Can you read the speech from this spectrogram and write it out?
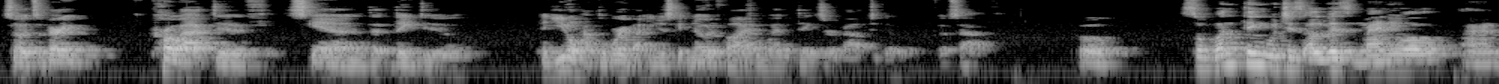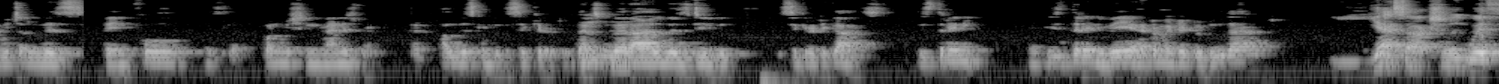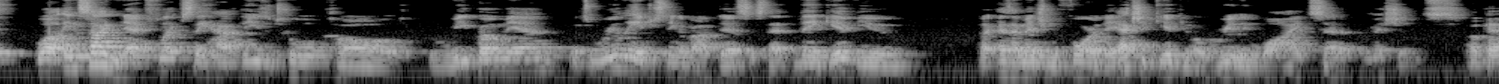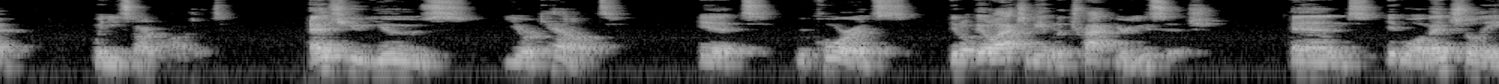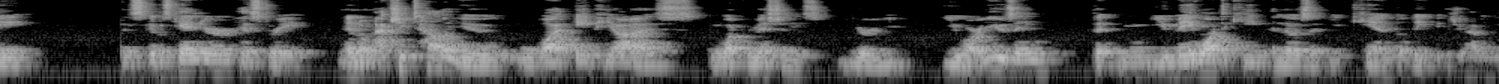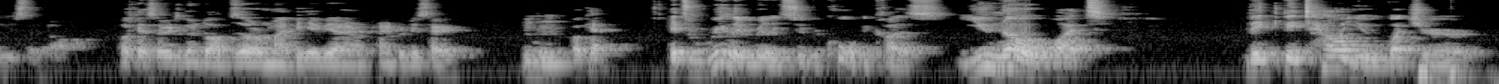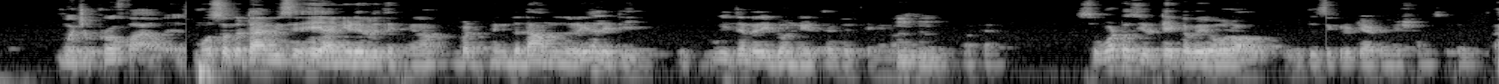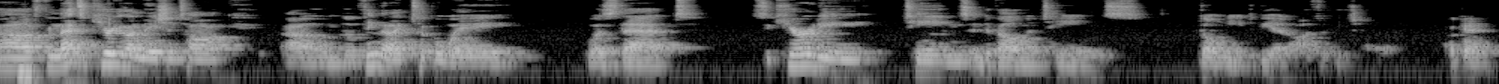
So it's a very proactive scan that they do, and you don't have to worry about it. You just get notified when things are about to go, go south. Cool. So one thing which is always manual and which always painful is like permission management. That always come to the security. That's Mhm. where I always deal with security guys. Is there any is there any way automated to do that? Yes, actually, with well inside Netflix they have a tool called Repo Man. What's really interesting about this is that they give you, like as I mentioned before, they actually give you a really wide set of permissions Okay. when you start a project. As you use your account, it records. It'll it'll actually be able to track your usage, and it will eventually it'll scan your history and it'll actually tell you what APIs and what permissions you're you are using that you may want to keep and those that you can delete because you haven't used them at all. Okay, so it's going to observe my behavior and trying to decide. Mm-hmm. Okay. It's really really super cool because you know what they they tell you what your what your profile is. Most of the time we say, "Hey, I need everything," you know. But in the down in the reality, we generally don't need everything, you know. Mm-hmm. Okay. So, what was your takeaway overall with the security automation? Uh, from that security automation talk, um, the thing that I took away was that security teams and development teams don't need to be at odds with each other. Okay.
